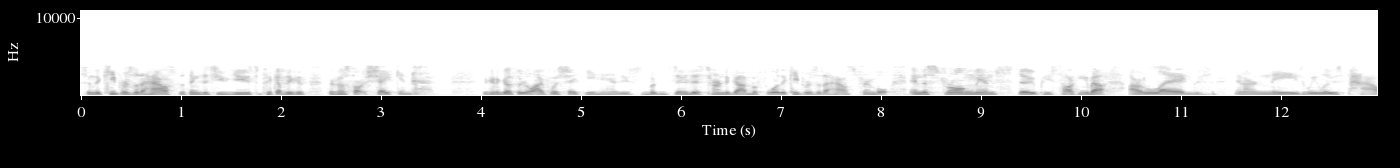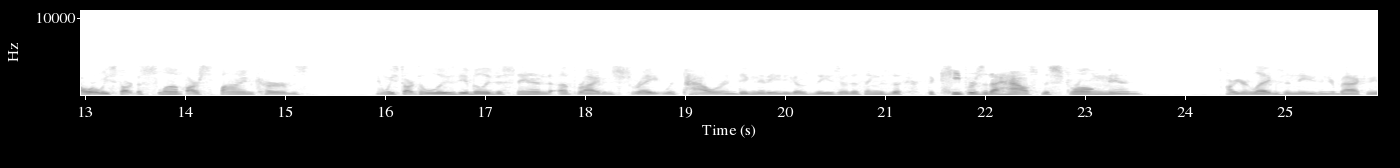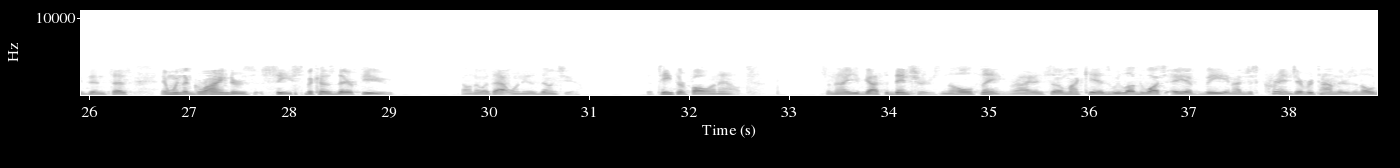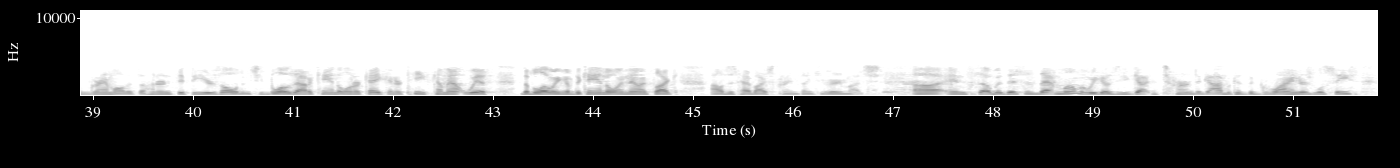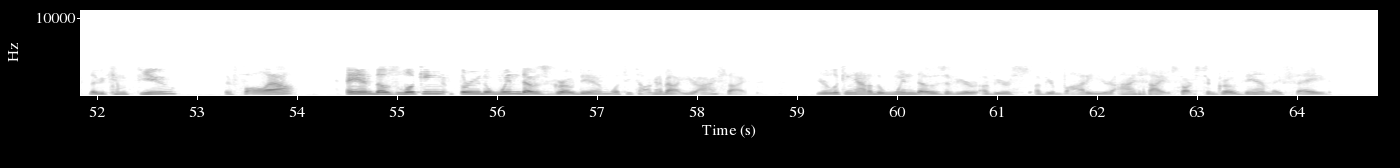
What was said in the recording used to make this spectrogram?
So, the keepers of the house, the things that you use to pick up, because they're going to start shaking. You're going to go through life with shaky hands. He says, but do this. Turn to God before the keepers of the house tremble. And the strong men stoop. He's talking about our legs and our knees. We lose power. We start to slump. Our spine curves. And we start to lose the ability to stand upright and straight with power and dignity. And he goes, These are the things, the, the keepers of the house, the strong men, are your legs and knees and your back. And he then says, And when the grinders cease because they're few. Y'all know what that one is, don't you? The teeth are falling out. So now you've got the dentures and the whole thing, right? And so my kids, we love to watch AFV, and I just cringe every time there's an old grandma that's 150 years old and she blows out a candle on her cake and her teeth come out with the blowing of the candle, and now it's like, I'll just have ice cream, thank you very much. Uh, and so, but this is that moment where he goes, you got to turn to God because the grinders will cease, they become few, they fall out, and those looking through the windows grow dim. What's he talking about? Your eyesight. You're looking out of the windows of your of your of your body. Your eyesight starts to grow dim. They fade.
